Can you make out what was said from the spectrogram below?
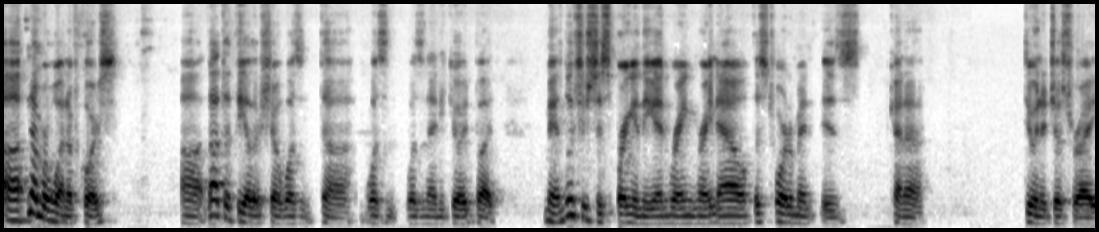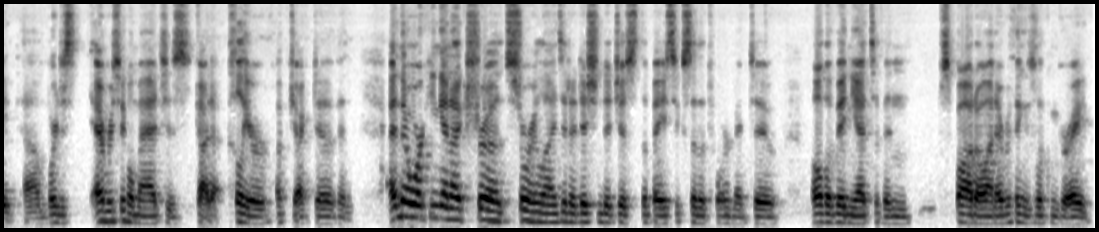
Uh, number one, of course. Uh, not that the other show wasn't uh, wasn't wasn't any good, but man, Lucha's just bringing the in ring right now. This tournament is kind of doing it just right. Um, we're just every single match has got a clear objective, and and they're working in extra storylines in addition to just the basics of the tournament too. All the vignettes have been spot on. Everything's looking great.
